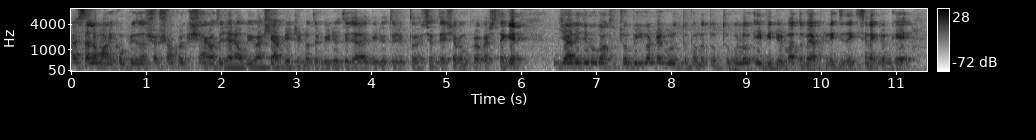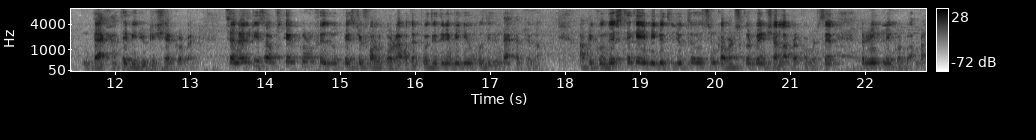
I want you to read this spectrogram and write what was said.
আসসালামু আলাইকুম, প্রিয় দর্শক। সকলকে স্বাগত জানাই অভিবাসী আপডেটের নতুন ভিডিওতে যারা ভিডিওতে যুক্ত হয়েছেন দেশ এবং প্রবাস থেকে। জানিয়ে দেব, গত চব্বিশ ঘণ্টার গুরুত্বপূর্ণ তথ্যগুলো। এই ভিডিওর মাধ্যমে আপনি নিজে দেখছেন, একজনকে দেখাতে ভিডিওটি শেয়ার করবেন। চ্যানেলটি সাবস্ক্রাইব করুন ফেসবুক পেজটি ফলো করুন, আমাদের প্রতিদিনের ভিডিও প্রতিদিন দেখার জন্য। আপনি কোন দেশ থেকে এই ভিডিওতে যুক্ত হয়েছেন কমেন্টস করবেন, ইনশাআল্লাহ আপনার কমেন্টসের রিপ্লাই করব আমরা।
